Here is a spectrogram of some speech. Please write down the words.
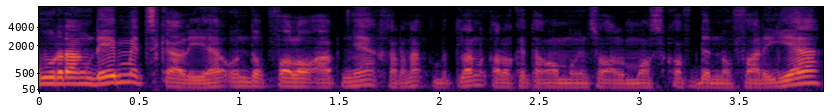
kurang damage kali ya untuk follow up-nya, karena kebetulan kalau kita ngomongin soal Moskov dan Novaria,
